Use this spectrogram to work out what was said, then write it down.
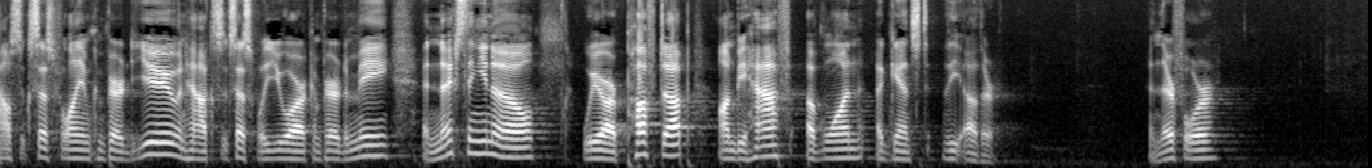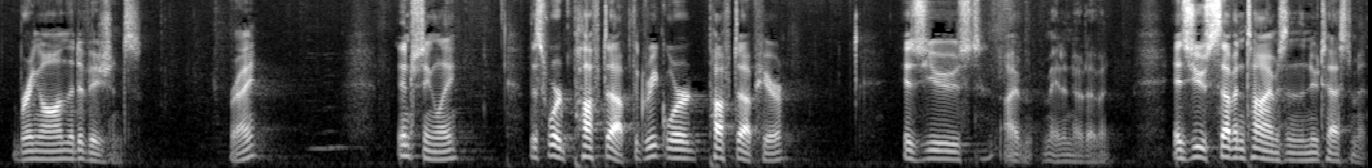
how successful I am compared to you and how successful you are compared to me. And next thing you know, we are puffed up on behalf of one against the other. And therefore, bring on the divisions. Right? Interestingly, this word puffed up, the Greek word puffed up here, is used, I made a note of it, is used seven times in the New Testament.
